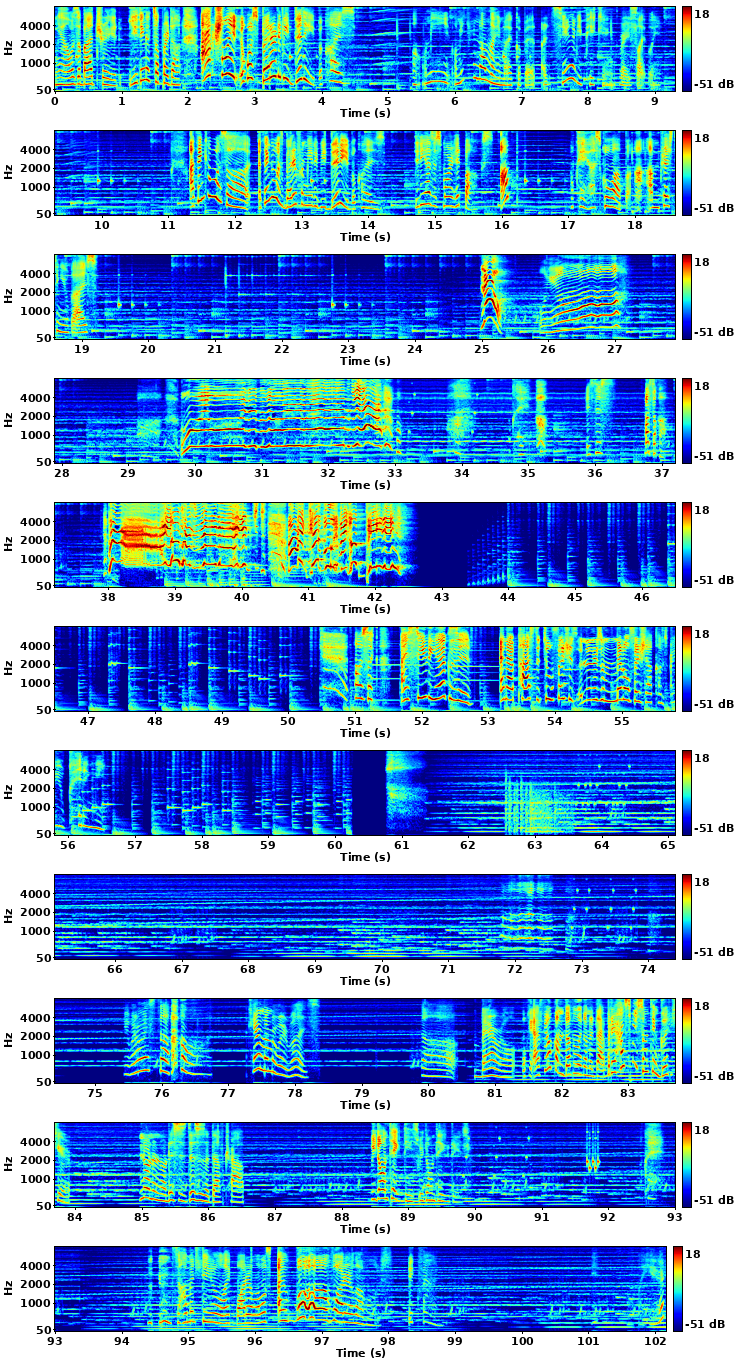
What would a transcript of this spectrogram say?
Yeah, it was a bad trade. You think it's up or down? Actually, it was better to be Diddy because... Oh, let me let me turn down my mic a bit. I seem to be peaking very slightly. I think it was uh I think it was better for me to be Diddy because Diddy has a smart hitbox. Up? Okay, let's go up. I I'm trusting you guys. No! okay. Is this Masaka? Ah! I almost made it! I can't believe I got beaten! I was like, I see the exit! And I pass the two fishes, and then there's a middle fish that comes. Are you kidding me? Where was the... Oh, I can't remember where it was. the barrel. Okay, I feel like I'm definitely gonna die, but there has to be something good here. No, no, no. This is this is a death trap. We don't take these. We don't take these. Okay. so how much do you like water levels? I love water levels. Big fan. Here?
